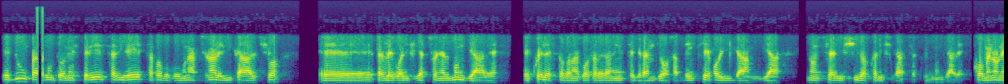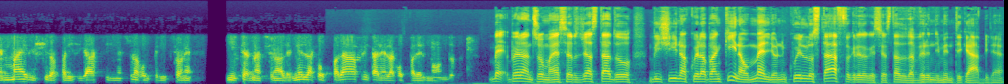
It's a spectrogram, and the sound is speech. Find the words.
E dunque ho avuto un'esperienza diretta proprio come nazionale di calcio eh, per le qualificazioni al mondiale e quella è stata una cosa veramente grandiosa, benché poi il Gambia non sia riuscito a qualificarsi a quel mondiale, come non è mai riuscito a qualificarsi in nessuna competizione internazionale, né la Coppa d'Africa né la Coppa del Mondo. Beh, però insomma essere già stato vicino a quella panchina, o meglio in quello staff, credo che sia stato davvero indimenticabile. Eh?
